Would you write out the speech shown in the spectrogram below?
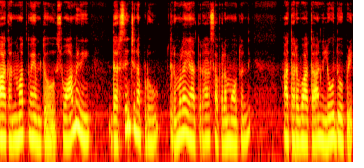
ఆ తన్మత్వయంతో స్వామిని దర్శించినప్పుడు తిరుమల యాత్ర సఫలమవుతుంది. ఆ తర్వాత నిలువ దోపిడి.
